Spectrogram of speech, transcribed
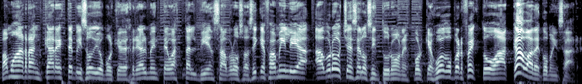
vamos a arrancar este episodio porque realmente va a estar bien sabroso, así que familia, abróchese los cinturones porque Juego Perfecto acaba de comenzar.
